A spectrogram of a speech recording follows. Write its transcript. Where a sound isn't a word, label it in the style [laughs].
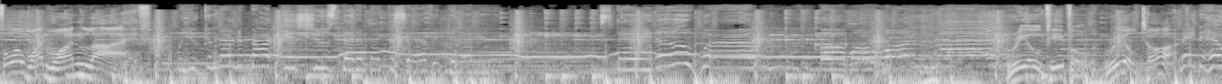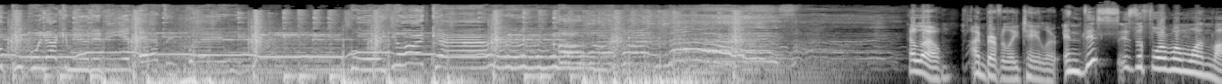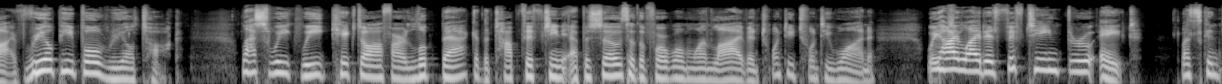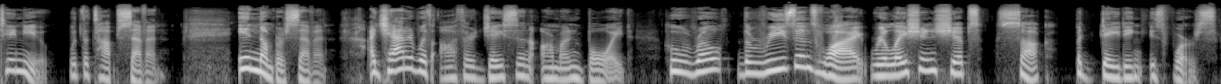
411 Live. Where you can learn about issues that impact us every day. State of world, 411 Live. Real people, real talk. Made to help people in our community in every way. For your girl, 411 Live. Hello, I'm Beverly Taylor, and this is the 411 Live Real People, Real Talk. Last week, we kicked off our look back at the top 15 episodes of the 411 Live in 2021. We highlighted 15 through 8. Let's continue with the top seven. In number seven, I chatted with author Jason Armand Boyd, who wrote The Reasons Why Relationships Suck, but Dating is Worse.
